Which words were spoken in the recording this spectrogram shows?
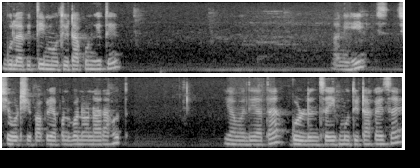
गुलाबी तीन मोती टाकून घेते. आणि ही शेवटची पाकळी आपण बनवणार आहोत. यामध्ये आता गोल्डनचा एक मोती टाकायचा आहे.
